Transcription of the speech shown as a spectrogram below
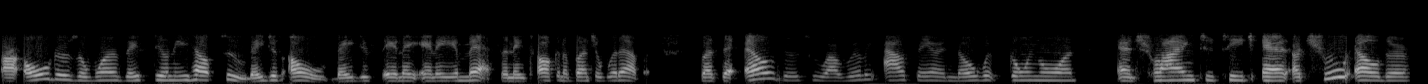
Our olders are ones they still need help too. They just old. They just and they and they a mess and they talking a bunch of whatever. But the elders who are really out there and know what's going on and trying to teach and a true elder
